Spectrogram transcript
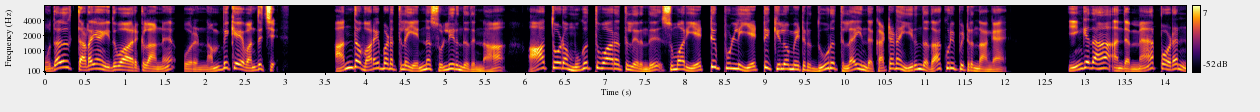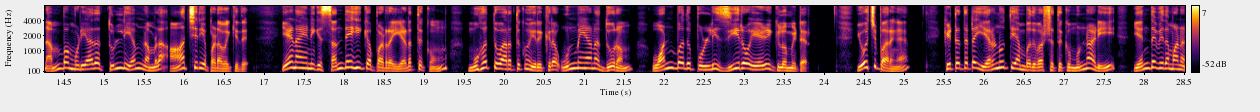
முதல் தடயம் இதுவா இருக்கலான்னு ஒரு நம்பிக்கை வந்துச்சு. அந்த வரைபடத்துல என்ன சொல்லியிருந்ததுன்னா ஆத்தோட முகத்துவாரத்திலிருந்து சுமார் எட்டு புள்ளி எட்டு கிலோமீட்டர் தூரத்துல இந்த கட்டடம் இருந்ததா குறிப்பிட்டிருந்தாங்க. இங்கதான் அந்த மேப்போட நம்ப முடியாத துல்லியம் நம்மள ஆச்சரியப்பட வைக்குது. ஏன்னா இன்னைக்கு சந்தேகிக்கப்படுற இடத்துக்கும் முகத்துவாரத்துக்கும் இருக்கிற உண்மையான தூரம் ஒன்பது புள்ளி ஜீரோ ஏழு கிலோமீட்டர். யோசிச்சு பாருங்க கிட்டத்தட்ட 250 ஐம்பது வருஷத்துக்கு முன்னாடி எந்த விதமான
